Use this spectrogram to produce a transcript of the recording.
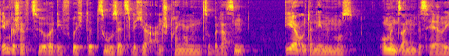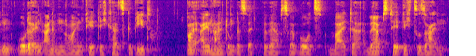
dem Geschäftsführer die Früchte zusätzlicher Anstrengungen zu belassen, die er unternehmen muss, um in seinem bisherigen oder in einem neuen Tätigkeitsgebiet bei Einhaltung des Wettbewerbsverbots weiter erwerbstätig zu sein.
